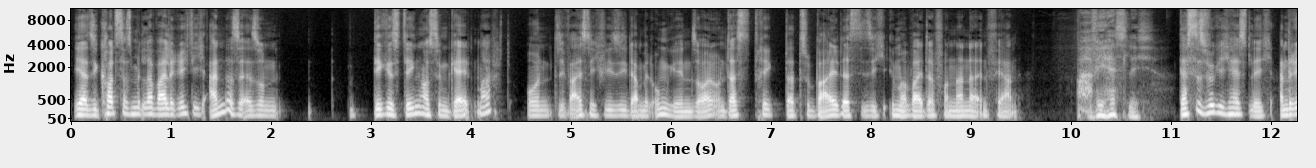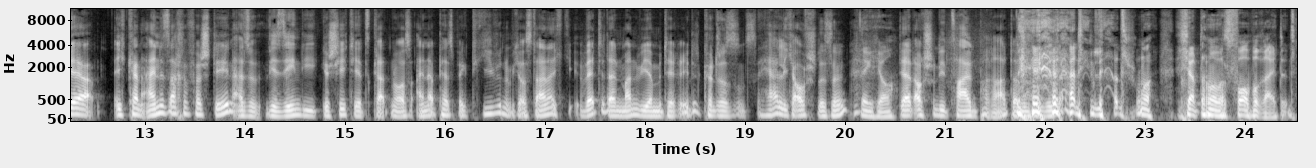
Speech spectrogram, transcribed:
Ja, sie kotzt das mittlerweile richtig an, dass er so ein dickes Ding aus dem Geld macht und sie weiß nicht, wie sie damit umgehen soll. Und das trägt dazu bei, dass sie sich immer weiter voneinander entfernen. Ah, wie hässlich. Das ist wirklich hässlich. Andrea, ich kann eine Sache verstehen. Also, wir sehen die Geschichte jetzt gerade nur aus einer Perspektive, nämlich aus deiner. Ich wette, dein Mann, wie er mit dir redet, könnte das uns herrlich aufschlüsseln. Denke ich auch. Der hat auch schon die Zahlen parat. Ich habe da mal was vorbereitet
